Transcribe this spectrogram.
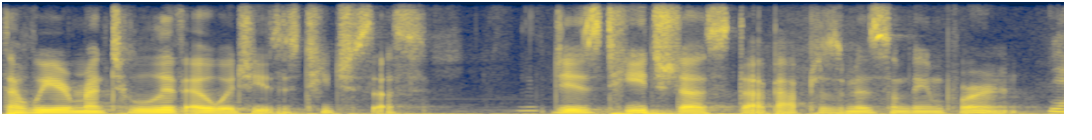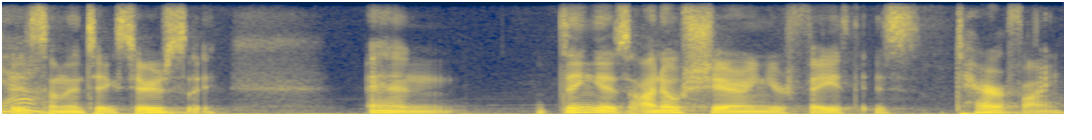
that we are meant to live out what Jesus teaches us. Jesus teached us that baptism is something important. Yeah. It's something to take seriously. And the thing is, I know sharing your faith is terrifying.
